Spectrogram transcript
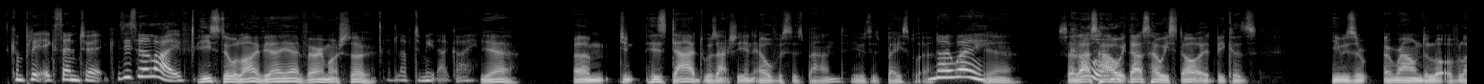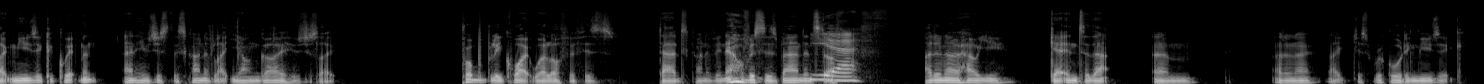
He's complete eccentric. Is he still alive? He's still alive. Yeah, yeah, very much so. I'd love to meet that guy. Yeah. Um, do you- his dad was actually in Elvis's band. He was his bass player. No way. Yeah. So that's how that's how he started because he was a, around a lot of like music equipment and he was just this kind of like young guy who was just like probably quite well off if his dad's kind of in Elvis's band and stuff. Yes. I don't know how you get into that. Um, I don't know, like just recording music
